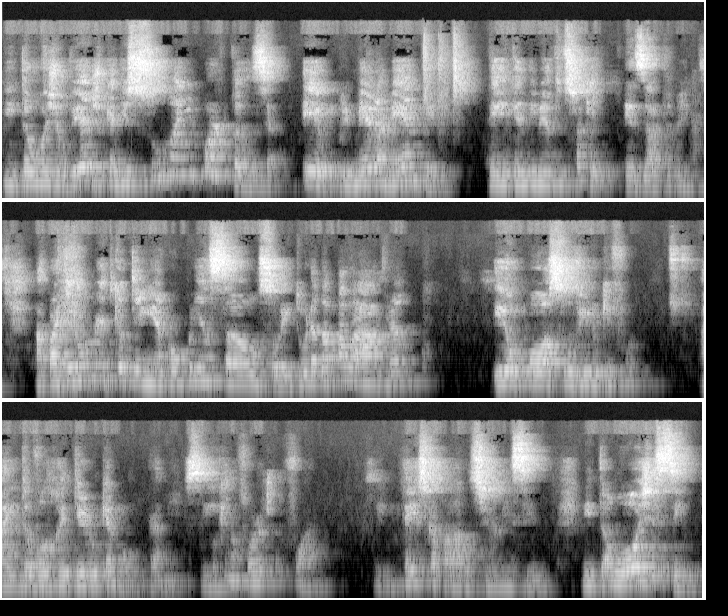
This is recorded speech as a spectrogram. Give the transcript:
Então hoje eu vejo que é de suma importância eu, primeiramente, ter entendimento disso aqui. Exatamente. A partir do momento que eu tenho a compreensão, sou leitora da palavra, eu posso ouvir o que for. Aí então eu vou reter o que é bom para mim. Sim. O que não for, eu jogo fora. Sim. É isso que a palavra do Senhor me ensina. Então hoje sim,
